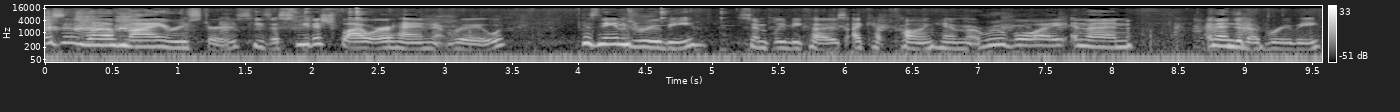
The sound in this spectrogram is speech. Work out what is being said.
This is one of my roosters. He's a Swedish flower hen roo. His name's Ruby, simply because I kept calling him Roo Boy, and then it ended up Ruby.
